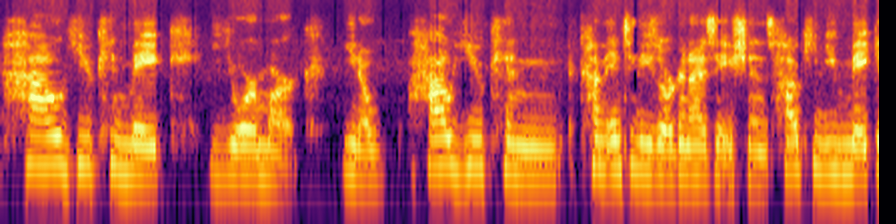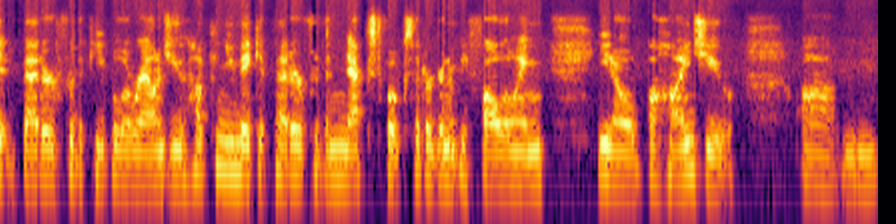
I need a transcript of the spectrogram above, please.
how you can make your mark you know how you can come into these organizations how can you make it better for the people around you? How can you make it better for the next folks that are going to be following you know behind you? Um,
